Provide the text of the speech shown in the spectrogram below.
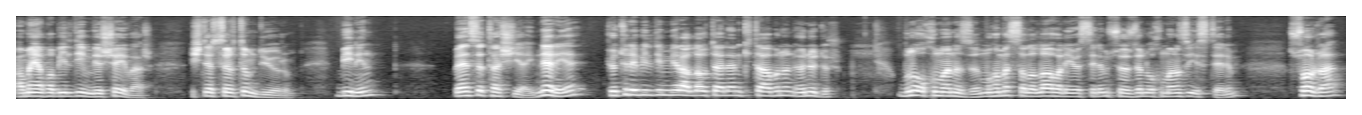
Ama yapabildiğim bir şey var. İşte sırtım diyorum. Binin, ben size taşıyayım. Nereye? Götürebildiğim yer Allahu Teala'nın kitabının önüdür. Bunu okumanızı, Muhammed sallallahu aleyhi ve sellem sözlerini okumanızı isterim. Sonra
